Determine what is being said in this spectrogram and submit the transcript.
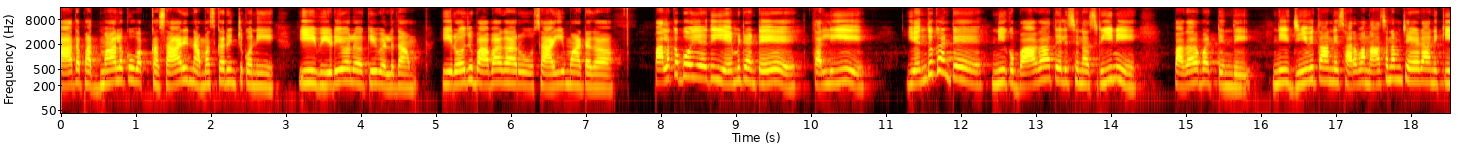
పాద పద్మాలకు ఒక్కసారి నమస్కరించుకొని ఈ వీడియోలోకి వెళదాం. ఈరోజు బాబాగారు సాయి మాటగా పలకబోయేది ఏమిటంటే తల్లి ఎందుకంటే నీకు బాగా తెలిసిన శ్రీని పగబట్టింది నీ జీవితాన్ని సర్వనాశనం చేయడానికి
